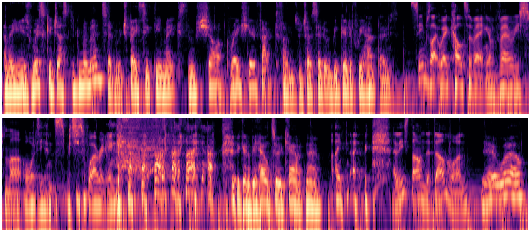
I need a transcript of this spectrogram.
And they use risk adjusted momentum, which basically makes them Sharpe ratio factor funds, which I said it would be good if we had those. Seems like we're cultivating a very smart audience, which is worrying. You're going to be held to account now. I know. At least I'm the dumb one. Yeah, well.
